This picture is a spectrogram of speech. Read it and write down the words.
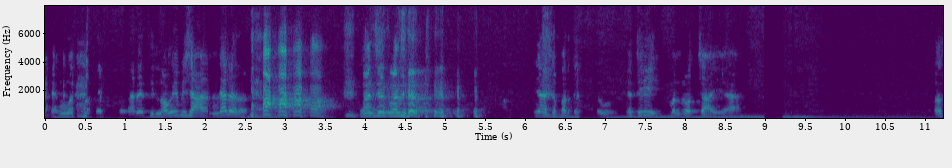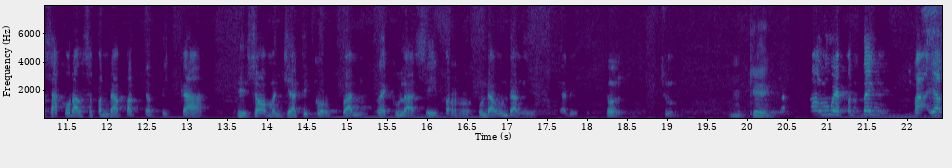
Kayak mumet-mumet, sebenarnya dilongi bisa enggak ada loh. lanjut lanjut. Ya seperti itu. Jadi menurut saya eh, saya kurang sependapat ketika desa menjadi korban regulasi per undang-undang ini. Jadi, Oke. lebih penting rakyat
